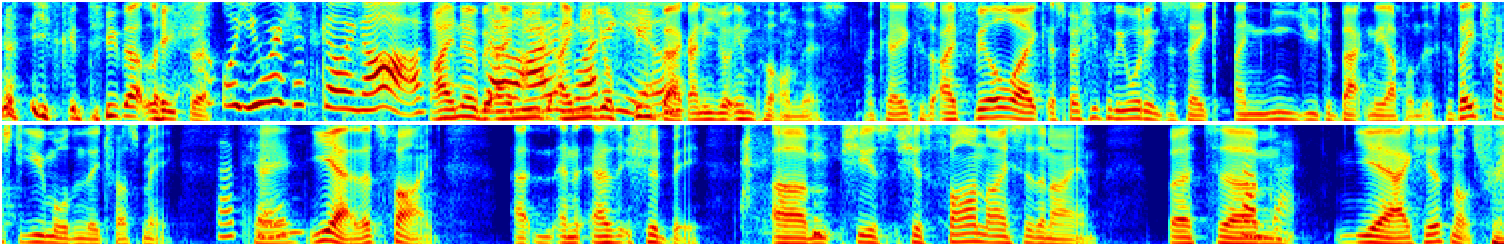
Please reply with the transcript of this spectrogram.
Okay. you could do that later. Well, you were just going off. I know, but so I need was I, need your letting you. feedback. I need your input on this, okay? Because I feel like, especially for the audience's sake, I need you to back me up on this because they trust you more than they trust me. That's Okay, good. yeah, that's fine, uh, and as it should be. Um, she is she is far nicer than I am, but um, Sometimes. Yeah, actually, that's not true.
